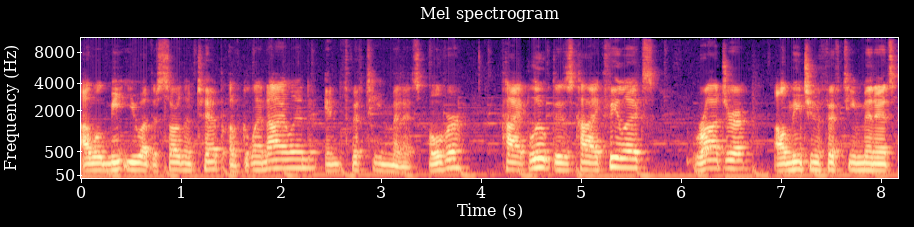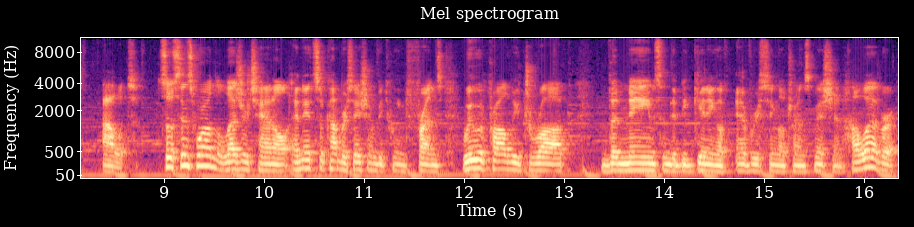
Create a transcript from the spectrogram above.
I will meet you at the southern tip of Glen Island in 15 minutes. Over. Kayak Luke, this is Kayak Felix. Roger, I'll meet you in 15 minutes. Out. So since we're on the leisure channel and it's a conversation between friends, we would probably drop the names in the beginning of every single transmission. However,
